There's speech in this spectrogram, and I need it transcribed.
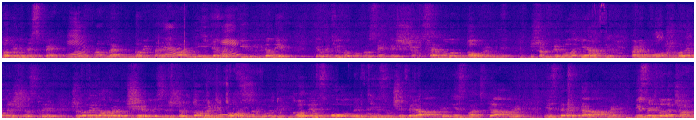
нові небезпеки, нові проблеми, нові переживання і для батьків, і для них. Я хотів би попросити, щоб все було добре в них, щоб не було ніяких перепон, щоб вони були щасливі, щоб вони добре вчилися, щоб добре відносини були один з одним, і з вчителями, і з батьками, і з директорами, і з викладачами.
